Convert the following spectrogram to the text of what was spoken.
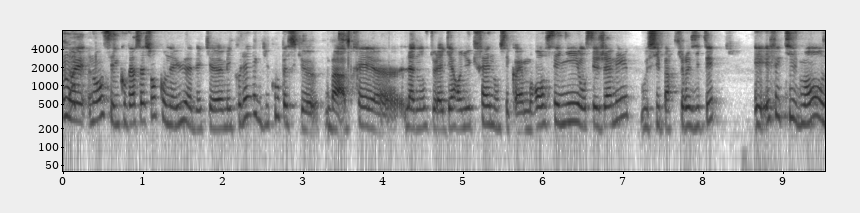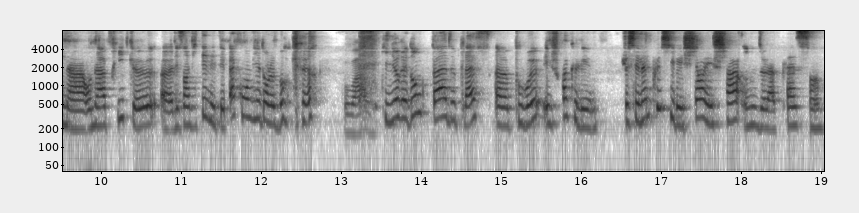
ouais, non, c'est une conversation qu'on a eue avec euh, mes collègues, du coup, parce que bah, après euh, l'annonce de la guerre en Ukraine, on s'est quand même renseigné, on sait jamais, aussi par curiosité. Et effectivement, on a, on a appris que les invités n'étaient pas conviés dans le bunker, wow. qu'il n'y aurait donc pas de place pour eux. Et je crois que les, je sais même plus si les chiens et chats ont de la place. Hein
